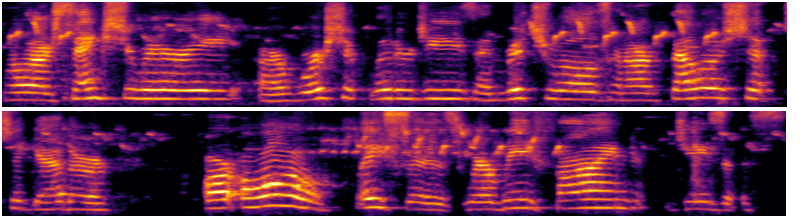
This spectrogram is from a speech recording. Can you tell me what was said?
While our sanctuary, our worship liturgies and rituals, and our fellowship together are all places where we find Jesus,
